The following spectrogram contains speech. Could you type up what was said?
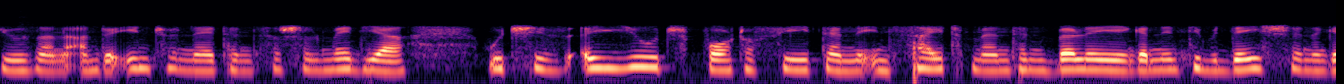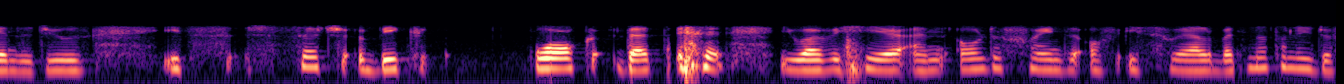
news on, on, the internet and social media, which is a huge part of it, and incitement and bullying and intimidation against the Jews. It's such a big work that you have here and all the friends of Israel, but not only the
